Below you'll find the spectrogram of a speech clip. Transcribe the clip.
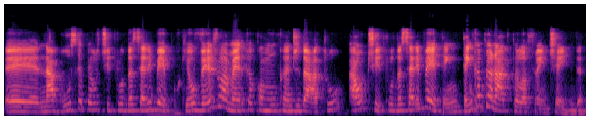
É, na busca pelo título da Série B, porque eu vejo o América como um candidato ao título da Série B. Tem, tem campeonato pela frente ainda.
